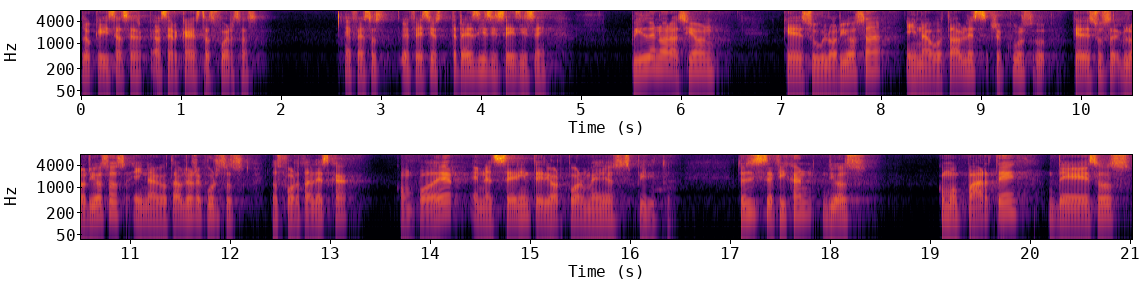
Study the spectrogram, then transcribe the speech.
lo que dice acerca de estas fuerzas. Efesios, Efesios 3:16 dice, pido en oración que de, su gloriosa e inagotables recursos, que de sus gloriosos e inagotables recursos los fortalezca con poder en el ser interior por medio de su espíritu. Entonces, si se fijan, Dios como parte de esas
